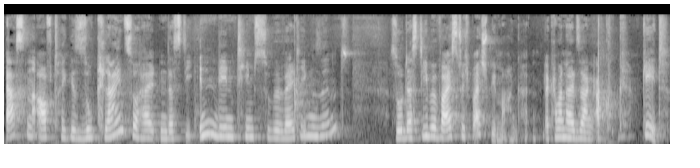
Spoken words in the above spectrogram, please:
ersten Aufträge so klein zu halten, dass die in den Teams zu bewältigen sind so dass die Beweis durch Beispiel machen können. Da kann man halt sagen, ach guck, geht.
